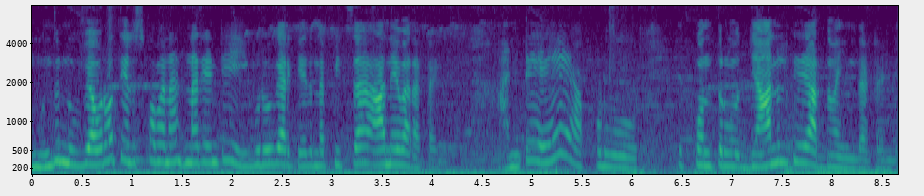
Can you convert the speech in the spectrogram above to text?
ముందు నువ్వెవరో తెలుసుకోమని అంటున్నారేంటి ఈ గురువు గారికి ఏదైనా పిచ్చా? అనేవారట అంటే అప్పుడు కొంత జ్ఞానులకి అర్థమైందటండి.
